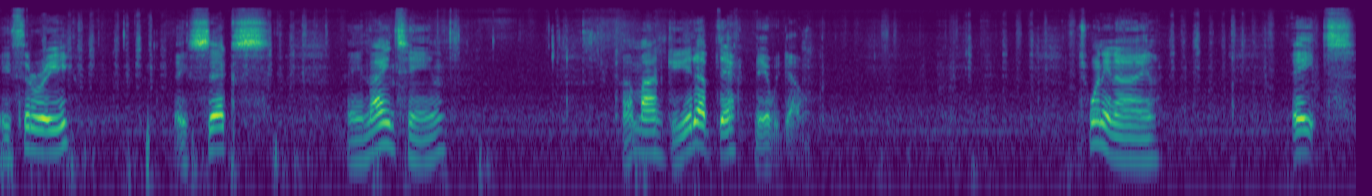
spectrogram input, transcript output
a 3, a 6, a 19. Come on, get up there. There we go. 29, 8,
